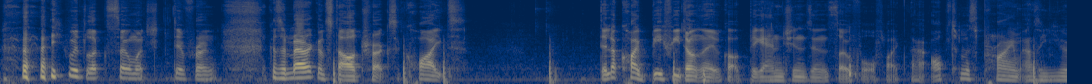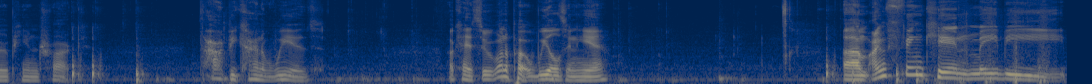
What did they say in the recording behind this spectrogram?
he would look so much different. Because American style trucks are quite... They look quite beefy, don't they? They've got big engines and so forth like that. Optimus Prime as a European truck. That would be kind of weird. Okay, so we want to put wheels in here. Um, I'm thinking maybe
